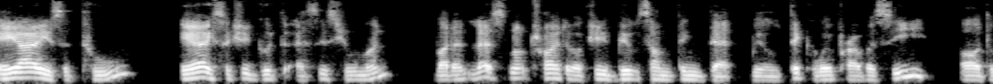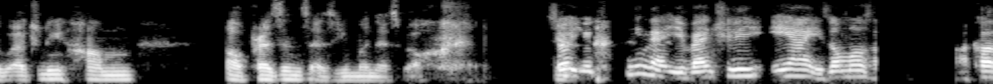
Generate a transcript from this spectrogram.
AI is a tool. AI is actually good to assist human, but let's not try to actually build something that will take away privacy or to actually harm our presence as human as well. So Yeah. you think that eventually AI is almost like,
